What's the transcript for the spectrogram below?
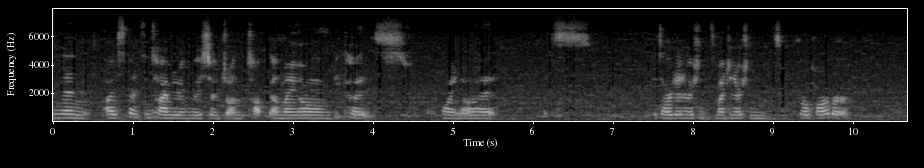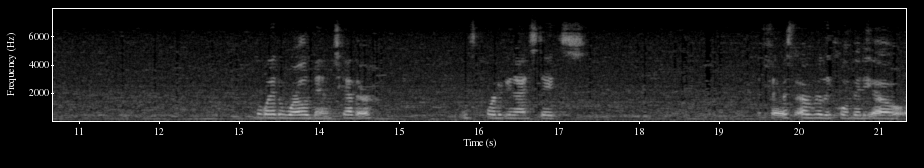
And then I spent some time doing research on the Top Gun my own because why not? It's it's our generation, it's my generation, it's Pearl Harbor. The way the world band together in support of the United States. There's a really cool video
